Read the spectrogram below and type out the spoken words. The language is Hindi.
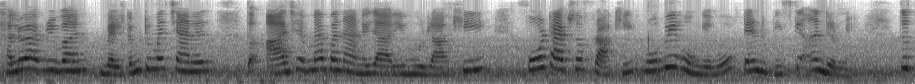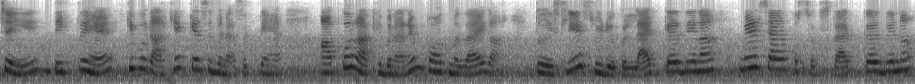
Hello everyone welcome to my channel तो आज मैं बनाने जा रही हूँ rakhi four types of rakhi, वो भी होंगे वो टेन रुपीज़ के अंडर में। तो चलिए देखते हैं कि वो राखियाँ कैसे बना सकते हैं। आपको राखी बनाने में बहुत मज़ा आएगा। तो इसलिए इस वीडियो को लाइक कर देना, मेरे चैनल को सब्सक्राइब कर देना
